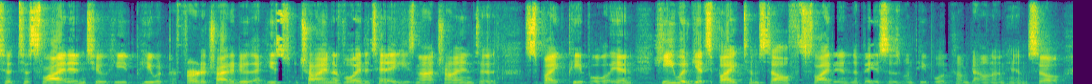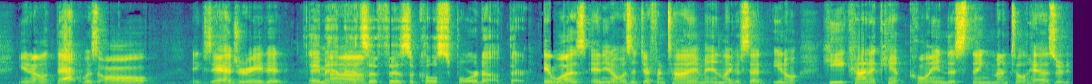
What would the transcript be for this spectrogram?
to, to slide into, he he would prefer to try to do that. He's trying to avoid a tag. He's not trying to spike people, and he would get spiked himself sliding into bases when people would come down on him. So you know that was all exaggerated. Hey man, it's Um, a physical sport out there. it was, and you know, it was a different time. And like I said, you know, he kind of coined this thing, mental hazard.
